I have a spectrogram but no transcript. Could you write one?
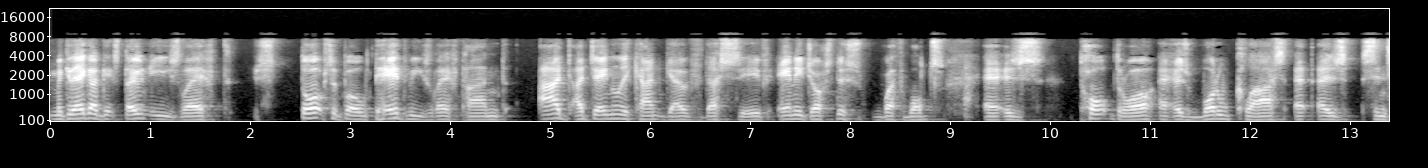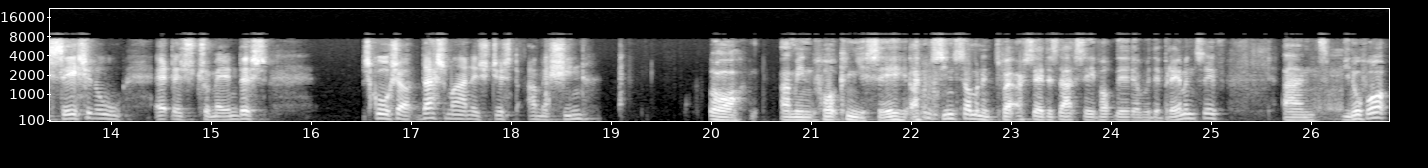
McGregor gets down to his left, stops the ball dead with his left hand. I, I genuinely can't give this save any justice with words. It is top draw. It is world class. It is sensational. It is tremendous. Scotia, this man is just a machine. Oh, I mean, what can you say? I've seen someone on Twitter said, "Is that save up there with the Bremen save?" And you know what?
